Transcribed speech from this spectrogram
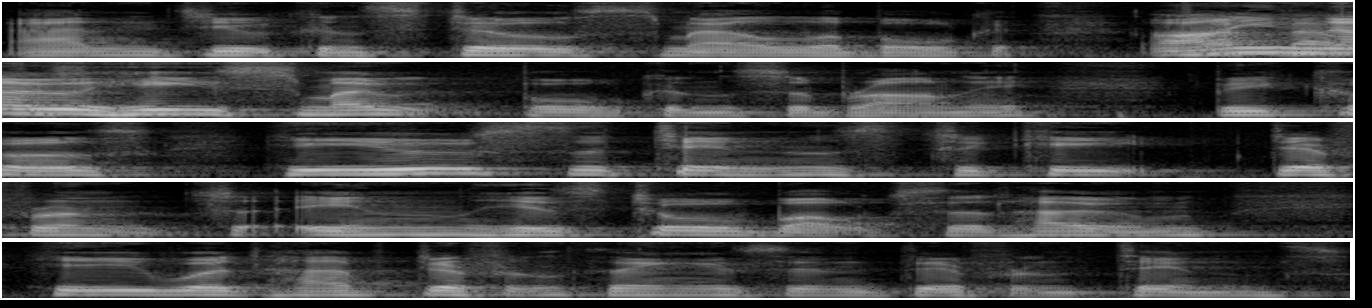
and you can still smell the Balkan. I that know was- he smoked Balkan Sobranie because he used the tins to keep different in his toolbox at home. He would have different things in different tins.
